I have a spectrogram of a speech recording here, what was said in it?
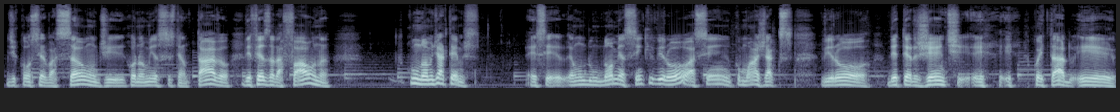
de conservação, de economia sustentável, defesa da fauna, com o nome de Artemis. Esse é um nome assim que virou, assim como Ajax virou detergente, e, e, coitado, e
